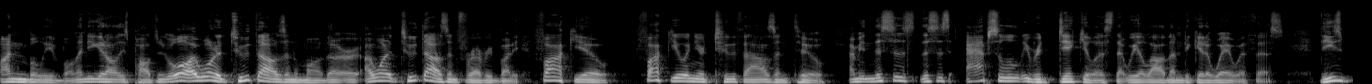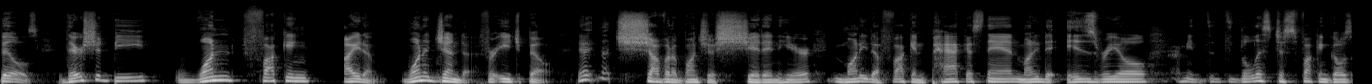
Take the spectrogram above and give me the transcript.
Unbelievable. And then you get all these politicians. Oh, I wanted two thousand a month, or I wanted two thousand for everybody. Fuck you. Fuck you and your two thousand too. I mean, this is this is absolutely ridiculous that we allow them to get away with this. These bills, there should be one fucking item, one agenda for each bill Not shoving a bunch of shit in here. Money to fucking Pakistan, money to Israel. I mean, the, the list just fucking goes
